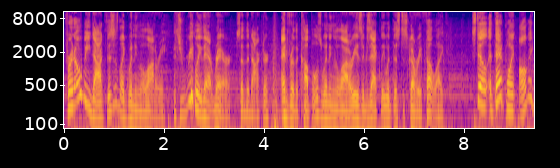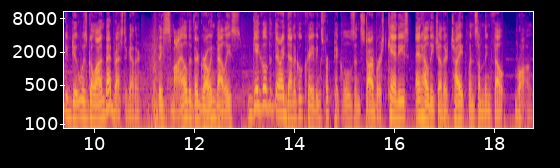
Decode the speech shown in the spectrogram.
For an OB doc, this is like winning the lottery. It's really that rare, said the doctor. And for the couples, winning the lottery is exactly what this discovery felt like. Still, at that point, all they could do was go on bed rest together. They smiled at their growing bellies, giggled at their identical cravings for pickles and starburst candies, and held each other tight when something felt wrong.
